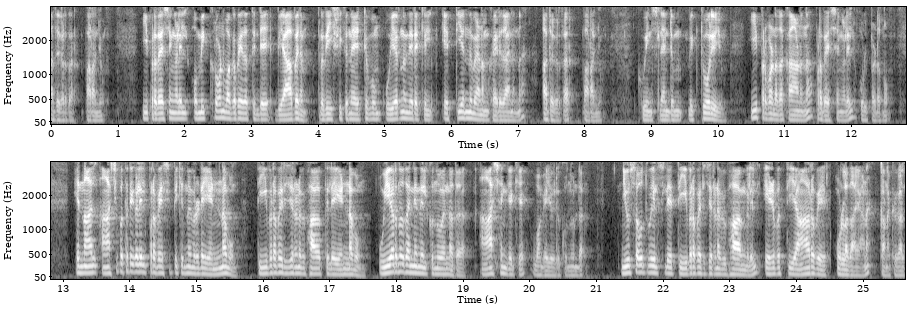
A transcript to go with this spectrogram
അധികൃതർ പറഞ്ഞു. ഈ പ്രദേശങ്ങളിൽ ഒമിക്രോൺ വകഭേദത്തിന്റെ വ്യാപനം പ്രതീക്ഷിക്കുന്ന ഏറ്റവും ഉയർന്ന നിരക്കിൽ എത്തിയെന്ന് വേണം കരുതാനെന്ന് അധികൃതർ പറഞ്ഞു. ക്വീൻസ്ലൻഡും വിക്ടോറിയയും ഈ പ്രവണത കാണുന്ന പ്രദേശങ്ങളിൽ ഉൾപ്പെടുന്നു. എന്നാൽ ആശുപത്രികളിൽ പ്രവേശിപ്പിക്കുന്നവരുടെ എണ്ണവും തീവ്രപരിചരണ വിഭാഗത്തിലെ എണ്ണവും ഉയർന്നു തന്നെ നിൽക്കുന്നുവെന്നത് ആശങ്കയ്ക്ക് വകയൊരുക്കുന്നുണ്ട്. ന്യൂ സൗത്ത് വെയിൽസിലെ തീവ്രപരിചരണ വിഭാഗങ്ങളിൽ എഴുപത്തിയാറ് പേർ ഉള്ളതായാണ് കണക്കുകൾ.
